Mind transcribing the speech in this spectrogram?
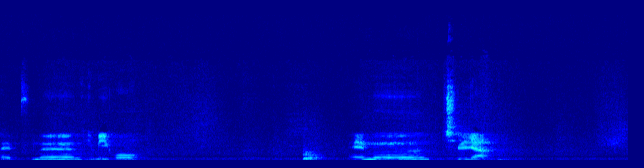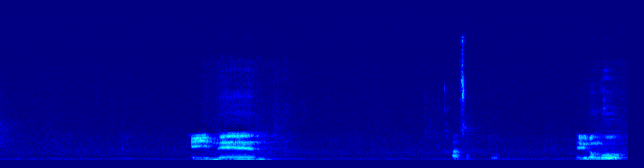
여기서 F는 힘이고 M은 질량, A는 가속도. 네, 이런 거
